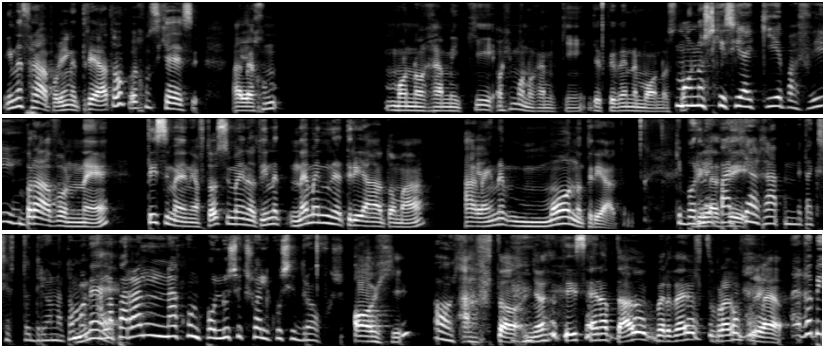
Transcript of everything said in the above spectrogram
Είναι throuple, είναι τρία άτομα που έχουν σχέση, αλλά έχουν μονογαμική, όχι μονογαμική, γιατί δεν είναι μόνος του. Μόνο σχεσιακή επαφή. Μπράβο, ναι. Τι σημαίνει αυτό, σημαίνει ότι είναι, ναι μεν είναι τρία άτομα, αλλά είναι μόνο τρία άτομα. Και μπορεί Δηλαδή- να υπάρχει αγάπη μεταξύ αυτών των τριών ατόμων, Ναι. αλλά παράλληλα να έχουν πολλούς σεξουαλικούς συντρόφους. Όχι, Όχι. Αυτό. Νιώθω ότι είσαι ένα από τα άτομα που μπερδεύει αυτό το πράγμα που λέω. Αγάπη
